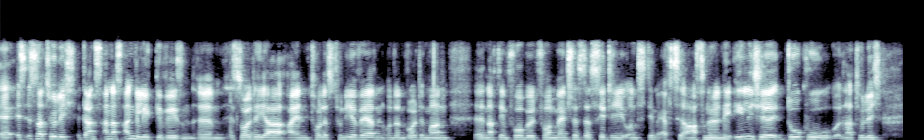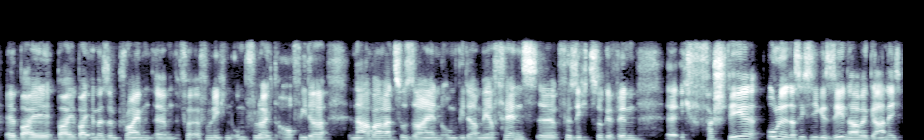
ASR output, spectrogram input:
Äh, es ist natürlich ganz anders angelegt gewesen. Ähm, es sollte ja ein tolles Turnier werden und dann wollte man äh, nach dem Vorbild von Manchester City und dem FC Arsenal eine ähnliche Doku natürlich äh, bei, bei, bei Amazon Prime ähm, veröffentlichen, um vielleicht auch wieder nahbarer zu sein, um wieder mehr mehr Fans äh, für sich zu gewinnen. Äh, ich verstehe, ohne dass ich sie gesehen habe, gar nicht,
